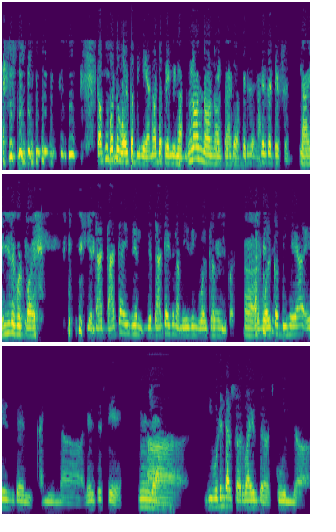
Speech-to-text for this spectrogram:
talking about the World Cup here, not the Premier no, League. no, no, not Like, that. there's, a, there is a, difference. No, he's a good boy. Yeah, that that guy is in that guy is an amazing World Cup keeper. Uh, The World Cup De Gea is well, I mean, uh, let's just say, mm, yeah. uh, he wouldn't have survived the school. Uh,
